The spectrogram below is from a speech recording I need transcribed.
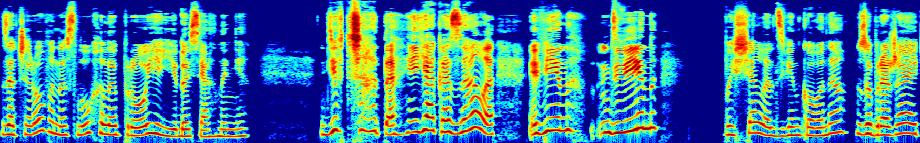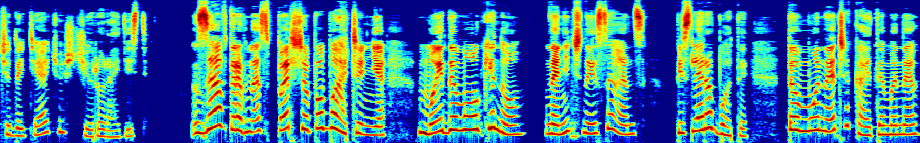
зачаровано слухали про її досягнення. Дівчата, я казала, він, він. вищала дзвінко вона, зображаючи дитячу щиру радість. Завтра в нас перше побачення. Ми йдемо у кіно на нічний сеанс після роботи, тому не чекайте мене.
